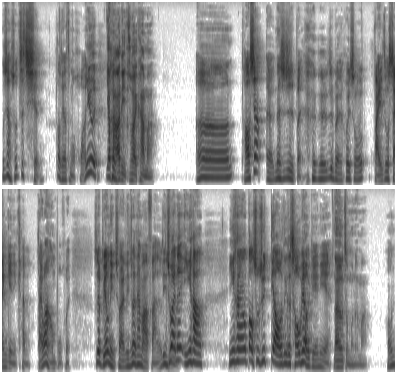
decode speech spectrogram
我就想说，这钱到底要怎么花？因为要把它领出来看吗？呃，好像呃，那是日本，日本会说摆一座山给你看嘛，台湾好像不会，所以不用领出来，领出来太麻烦了，领出来那银行、嗯、银行要到处去调那个钞票给你，那又怎么了吗？哦，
